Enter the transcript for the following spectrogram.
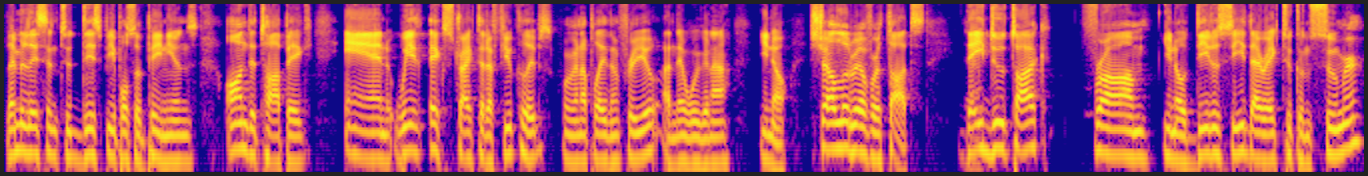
Let me listen to these people's opinions on the topic. And we extracted a few clips. We're going to play them for you. And then we're going to, you know, share a little bit of our thoughts. They do talk from, you know, D2C, direct to consumer,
